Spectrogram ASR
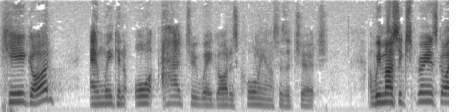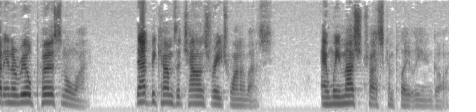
hear God and we can all add to where God is calling us as a church. We must experience God in a real personal way. That becomes a challenge for each one of us. And we must trust completely in God.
